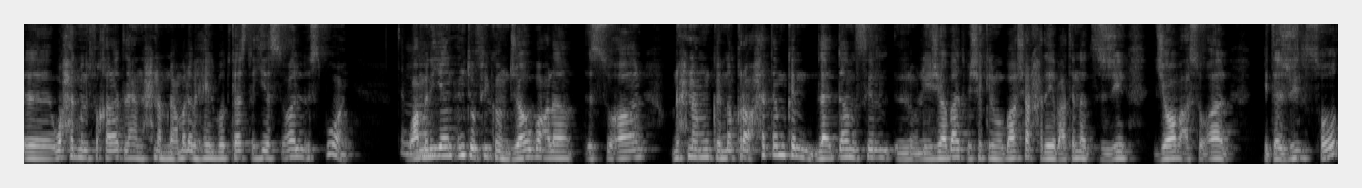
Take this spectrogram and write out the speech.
آه، واحد من الفقرات اللي نحن بنعملها بهي البودكاست اللي هي السؤال الأسبوعي. تمام. وعمليا أنتم فيكم تجاوبوا على السؤال ونحن ممكن نقرأ حتى ممكن لقدام يصير الإجابات بشكل مباشر حدا يبعث لنا تسجيل جواب على سؤال بتسجيل صوت.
